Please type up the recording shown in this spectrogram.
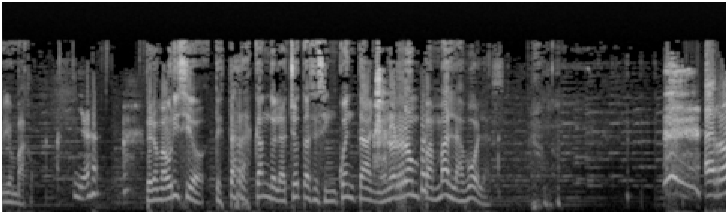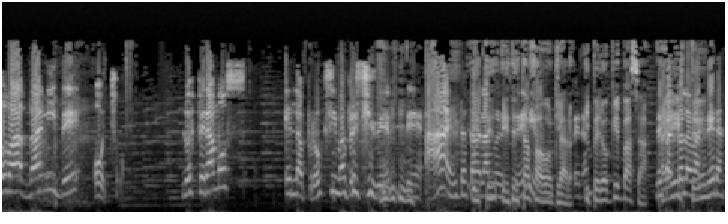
guion bajo. Ya. Pero Mauricio, te estás rascando la chota hace 50 años, no rompas más las bolas. Arroba Dani D8. Lo esperamos es la próxima presidente. ah, esta está este hablando de Este está a favor, claro. ¿Y pero qué pasa? Le faltó la este, bandera.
